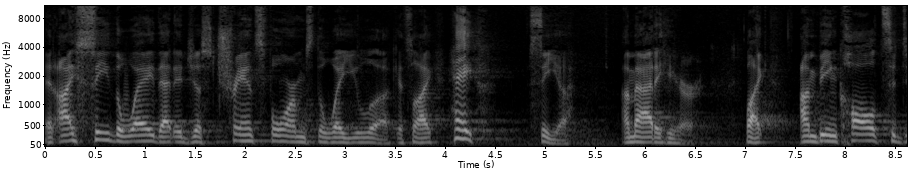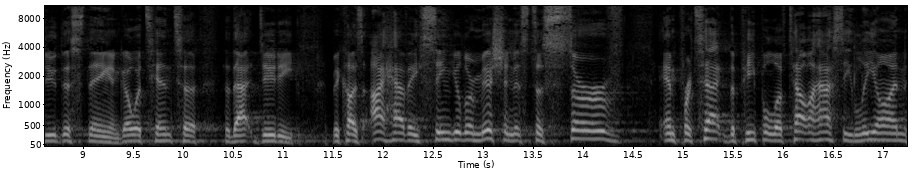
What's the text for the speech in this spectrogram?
And I see the way that it just transforms the way you look. It's like, hey, see ya. I'm out of here. Like, I'm being called to do this thing and go attend to, to that duty because I have a singular mission. It's to serve and protect the people of Tallahassee, Leon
